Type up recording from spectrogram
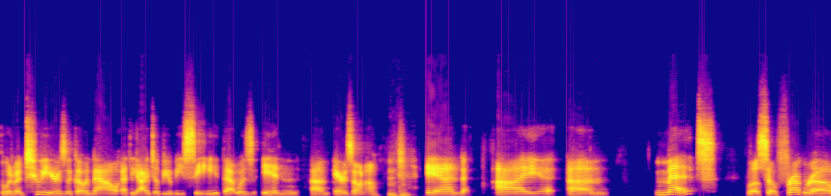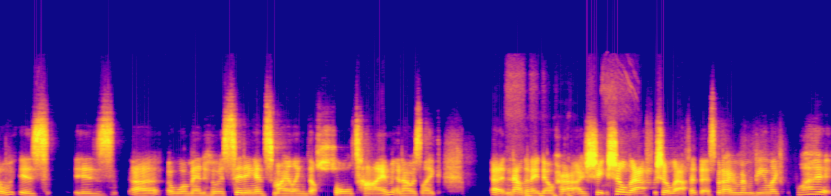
it would have been two years ago now at the IWBC that was in um, Arizona. Mhm. And I um, met, well, so front row is is uh, a woman who is sitting and smiling the whole time. And I was like, uh, now that I know her, I, she she'll laugh she'll laugh at this. But I remember being like, what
